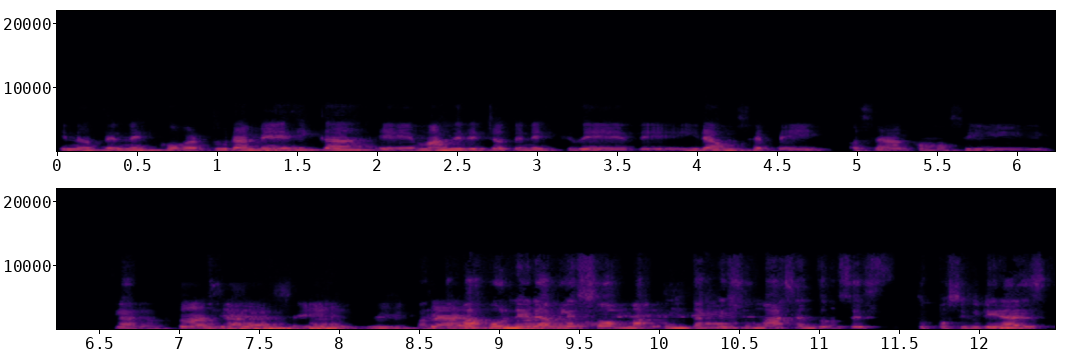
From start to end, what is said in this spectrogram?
y no tenés cobertura médica, eh, más derecho tenés de, de ir a un CPI. O sea, como si Claro. todas esas... eh, Cuanto claro, más como- vulnerable sos, más puntaje sumás, entonces tus posibilidades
